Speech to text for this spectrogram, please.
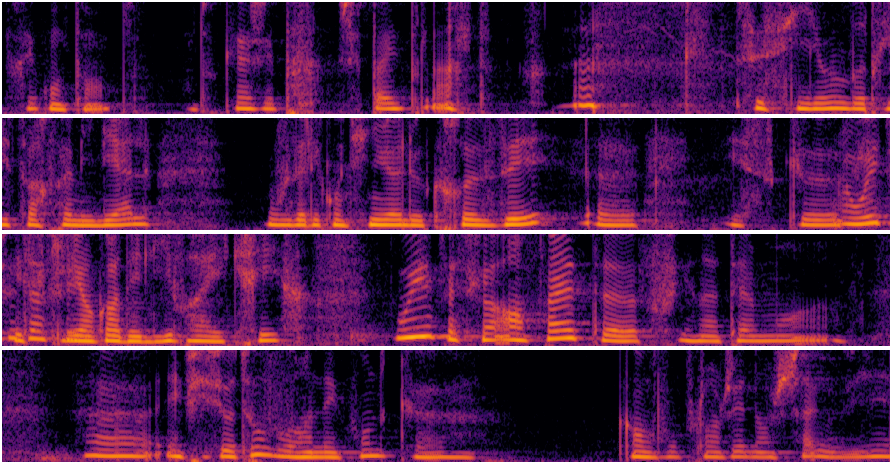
très contente. En tout cas, j'ai pas, j'ai pas eu de plainte. Ce sillon de votre histoire familiale, vous allez continuer à le creuser. Euh, est-ce que, oui, tout est-ce qu'il y a encore des livres à écrire? Oui, parce qu'en fait, il y en a tellement. et puis surtout, vous vous rendez compte que quand vous plongez dans chaque vie,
